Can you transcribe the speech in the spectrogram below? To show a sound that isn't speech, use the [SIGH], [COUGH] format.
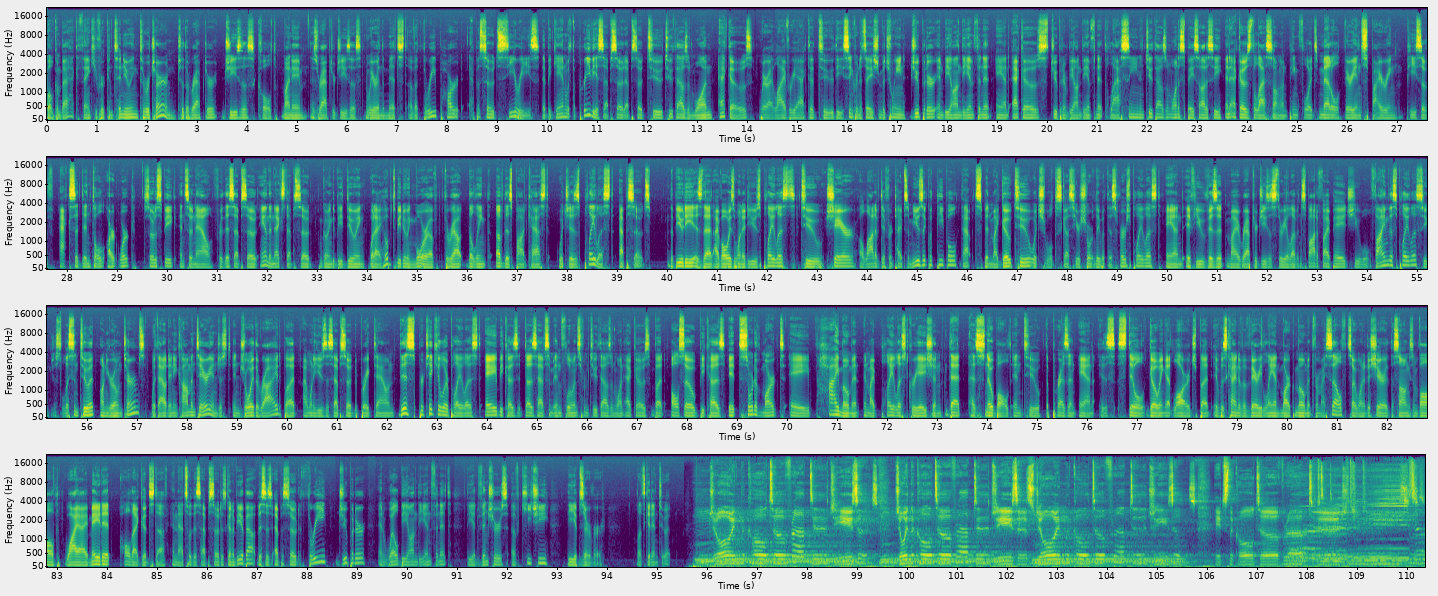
Welcome back. Thank you for continuing to return to the Raptor Jesus cult. My name is Raptor Jesus, and we are in the midst of a three part episode series that began with the previous episode, episode 2, 2001 Echoes, where I live reacted to the synchronization between Jupiter and Beyond the Infinite and Echoes, Jupiter and Beyond the Infinite, the last scene in 2001 A Space Odyssey, and Echoes, the last song on Pink Floyd's Meddle, very inspiring piece of accidental artwork so to speak. And so now for this episode and the next episode, I'm going to be doing what I hope to be doing more of throughout the length of this podcast, which is playlist episodes. The beauty is that I've always wanted to use playlists to share a lot of different types of music with people. That's been my go to, which we'll discuss here shortly with this first playlist. And if you visit my Raptor Jesus 311 Spotify page, you will find this playlist. So you can just listen to it on your own terms without any commentary and just enjoy the ride. But I want to use this episode to break down this particular playlist, A, because it does have some influence from 2001 Echoes, but also because it sort of marked a high moment in my playlist creation that has snowballed into the present and is still going at large. But it was kind of a very landmark moment for myself. So I wanted to share the songs involved, why I made it, all that good stuff. And that's what this episode is going to be about. This is episode three Jupiter and Well Beyond the Infinite The Adventures of Keechie the Observer. Let's get into it. Join the cult of Raptor Jesus. Join the cult of Raptor Jesus. Join the cult of Raptor Jesus. It's the cult of Raptor Jesus.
